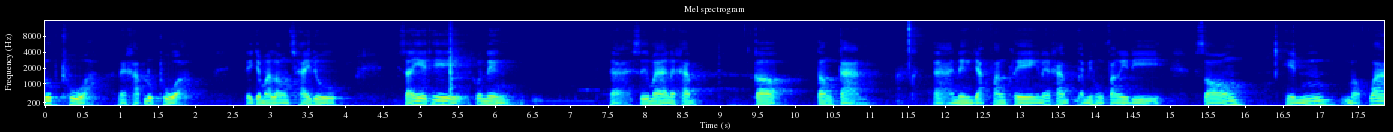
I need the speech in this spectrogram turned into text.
รูปทั่วนะครับ รูปทั่วเดี๋ยวจะมาลองใช้ดูสาเหตุที่คนหนึ่งซื้อมานะครับ ก็ต้องการหนึ่งอยากฟังเพลงนะครับ อยากมีหูฟังดีๆสองเห็นบอกว่า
